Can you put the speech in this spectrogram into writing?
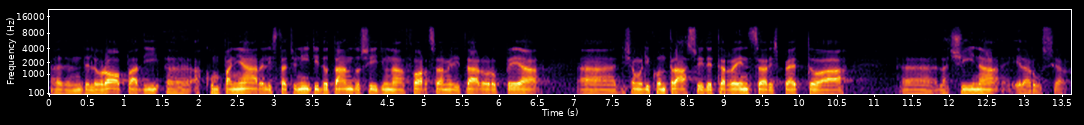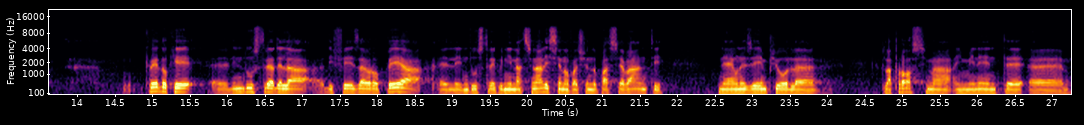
eh, dell'Europa di eh, accompagnare gli Stati Uniti dotandosi di una forza militare europea eh, diciamo di contrasto e di deterrenza rispetto alla eh, Cina e la Russia. Credo che l'industria della difesa europea e le industrie quindi nazionali stiano facendo passi avanti. Ne è un esempio il, la prossima imminente eh,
